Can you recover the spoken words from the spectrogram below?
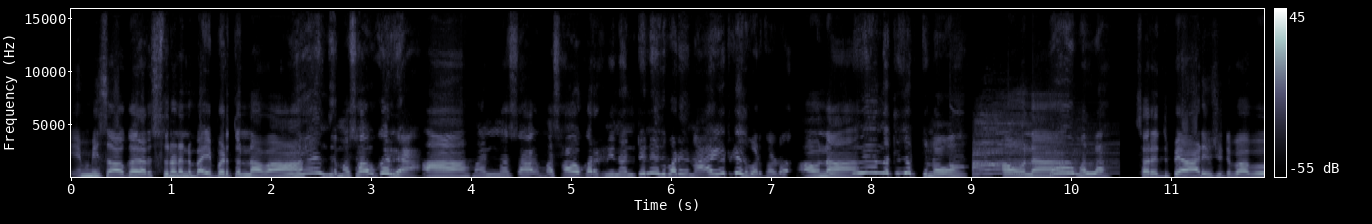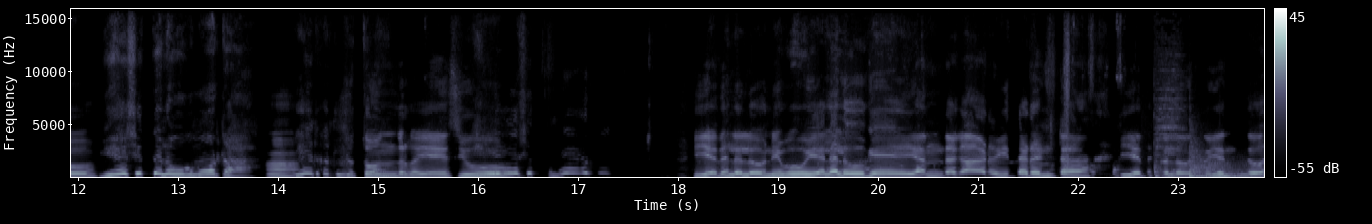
ఏం మీ సావుకారు అరుస్తున్నాడని భయపెడుతున్నావా? ఏంది మా మన మా సావుకారికి నేను అంటే ఇది పడేది నా ఏటికి ఇది పడతాడు? అవునా? అట్లా చెప్తున్నావు? అవునా? మళ్ళా. సరే అయితే ప్యాడ చిట్టు బాబు ఏ సిత్తెలు ఒక మూట? ఆ. ఏటికి అట్లా చెప్తున్నావు? తొందరగా వేసి ఏ సిత్తెలే? ఎదలలో నువ్వు ఎలలుగే అందగాడు ఇతడంట. ఎదకలోతు ఎంతో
